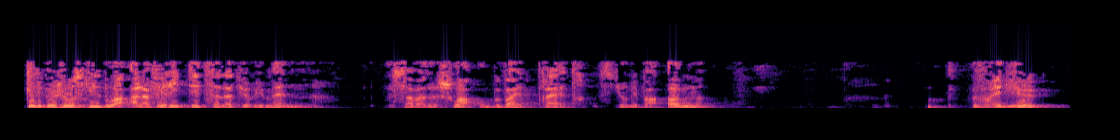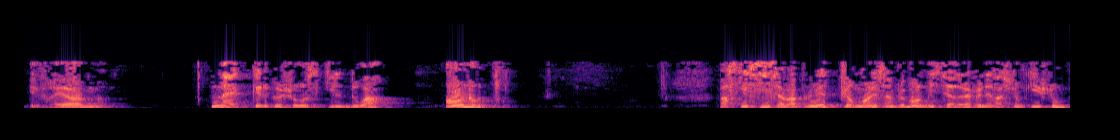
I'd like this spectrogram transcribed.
Quelque chose qu'il doit à la vérité de sa nature humaine, ça va de soi, on ne peut pas être prêtre si on n'est pas homme, vrai Dieu et vrai homme, mais quelque chose qu'il doit en outre. Parce qu'ici, ça va plus être purement et simplement le mystère de la génération qui joue,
